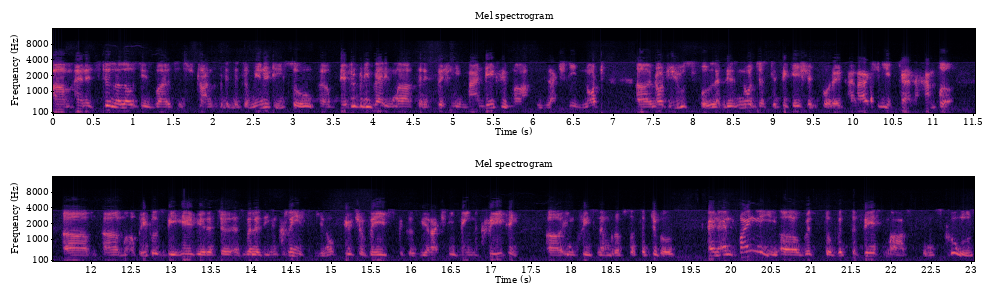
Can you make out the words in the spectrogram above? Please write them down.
Um, and it still allows these viruses to transmit in the community. So uh, everybody wearing masks, and especially mandatory masks, is actually not uh, not useful and there's no justification for it. And actually, it can hamper um, um, people's behavior as, as, well as increase, you know, future waves because we are actually being creating uh, increased number of susceptibles. And and finally, uh, with the, with the face masks in schools,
